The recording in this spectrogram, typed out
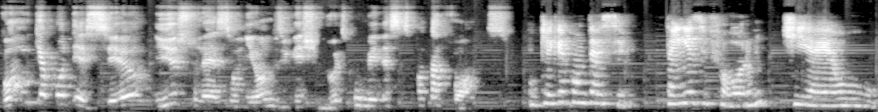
Como que aconteceu isso, né, essa união dos investidores por meio dessas plataformas? O que que aconteceu? Tem esse fórum, que é o,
